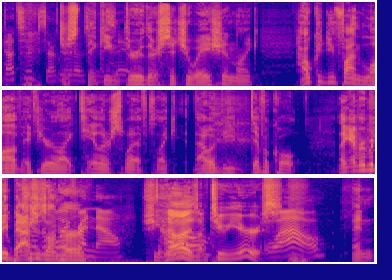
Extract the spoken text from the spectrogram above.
That's exactly just thinking through their situation. Like, how could you find love if you're like Taylor Swift? Like that would be difficult. Like everybody Well, she has bashes a on her. Now. She does. so- Of two years, Wow. and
